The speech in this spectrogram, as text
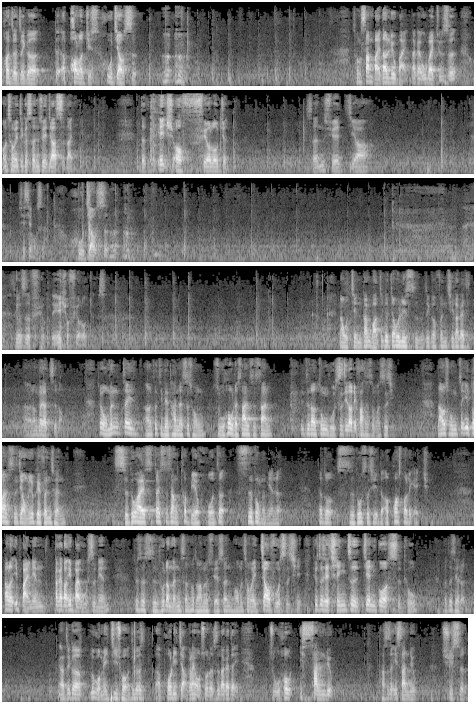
或者这个 the apologies 护教士，从三百到六百，大概五百九十，我们称为这个神学家时代，the age of theologian，神学家。谢谢牧师，护教士。这个是 the age of theologians。那我简单把这个教会历史的这个分期大概呃让大家知道。所以我们在呃这几天谈的是从主后的三十三，一直到中古世纪到底发生什么事情。然后从这一段时间，我们就可以分成使徒还是在世上特别活着侍奉的年轮，叫做使徒时期的 apostolic age。到了一百年，大概到一百五十年，就是使徒的门生或者他们的学生，我们称为教父时期，就这些亲自见过使徒的这些人。那这个如果没记错，这个呃坡里角，刚才我说的是大概在主后一三六，他是在一三六去世了。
